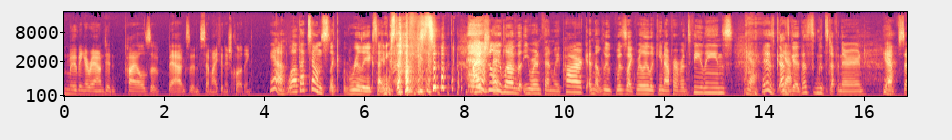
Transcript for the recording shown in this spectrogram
moving around in piles of bags and semi-finished clothing. Yeah. Well, that sounds like really exciting stuff. I actually love that you were in Fenway Park and that Luke was like really looking out for everyone's feelings. yeah. It is that's Yeah. good. That's some good stuff in there. Erin. Yeah. So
